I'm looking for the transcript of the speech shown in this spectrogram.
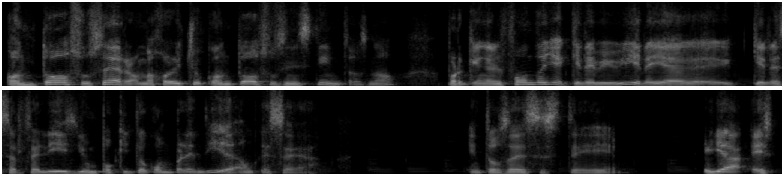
Con todo su ser, o mejor dicho, con todos sus instintos, ¿no? Porque en el fondo ella quiere vivir, ella eh, quiere ser feliz y un poquito comprendida, aunque sea. Entonces, este, ella es-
